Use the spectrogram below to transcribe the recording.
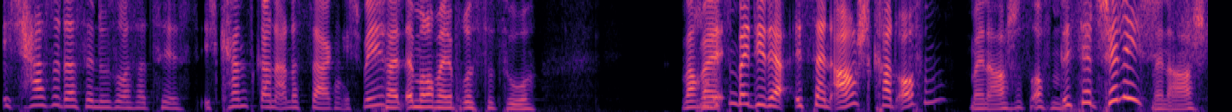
Ich hasse das, wenn du sowas erzählst. Ich kann es gar nicht anders sagen. Ich will. Ich halte immer noch meine Brüste zu. warum weil- ist denn bei dir der. Ist dein Arsch gerade offen? Mein Arsch ist offen. Ist ja chillig. Mein Arsch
